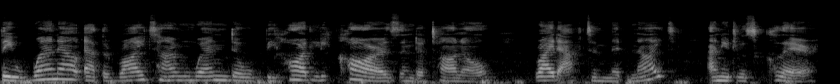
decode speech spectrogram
They went out at the right time when there would be hardly cars in the tunnel right after midnight and it was clear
